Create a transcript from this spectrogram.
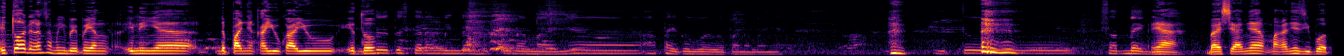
Itu ada kan samping BP yang ininya depannya kayu-kayu itu. Itu itu sekarang pindah itu namanya apa ya kok gua lupa namanya. itu Southbank. Ya, bahasanya makanya zibot.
